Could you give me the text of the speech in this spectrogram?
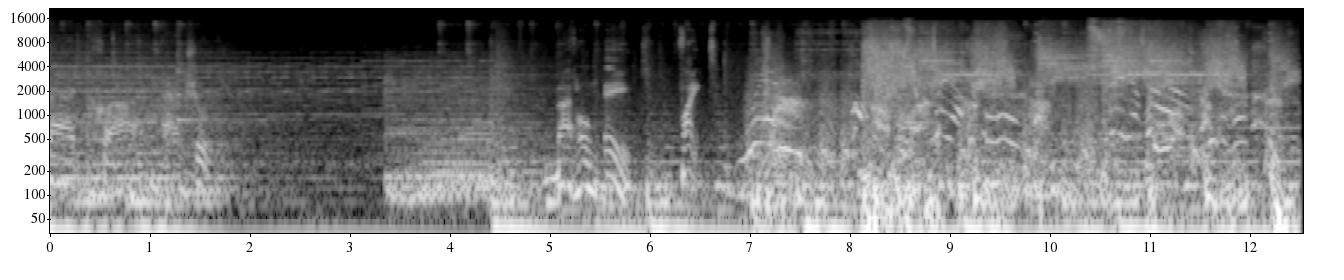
bad cry, actually. Battle 8. Fight. Come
